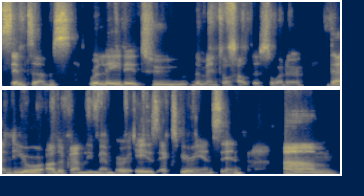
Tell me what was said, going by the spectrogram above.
symptoms related to the mental health disorder that your other family member is experiencing. Um,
